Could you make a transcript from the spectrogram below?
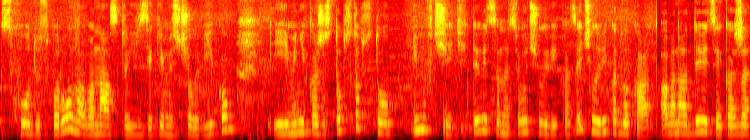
з ходу, з порога, вона стоїть з якимось чоловіком і мені каже: Стоп, стоп, стоп. І мовчить. Дивиться на цього чоловіка. Цей чоловік адвокат. А вона дивиться і каже:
